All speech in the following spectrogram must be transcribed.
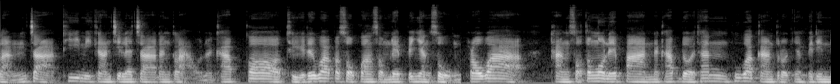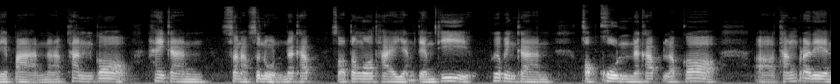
หลังจากที่มีการเจรจาดังกล่าวนะครับ ก็ถือได้ว่าประสบความสำเร็จเป็นอย่างสูง เพราะว่าทางสตงเนปาลนะครับ โดยท่านผู้ว่าการตรวจเงินแผ่นดินเนปาลนะครับท่านก็ให้การสนับสนุนนะครับ สตงไทยอย่างเต็มที่เพื่อเป็นการขอบคุณนะครับ แล้วก็ ทั้งประเด็น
